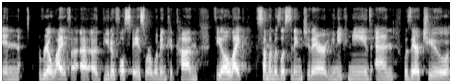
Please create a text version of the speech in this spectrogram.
in real life, a, a beautiful space where women could come, feel like someone was listening to their unique needs and was there to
